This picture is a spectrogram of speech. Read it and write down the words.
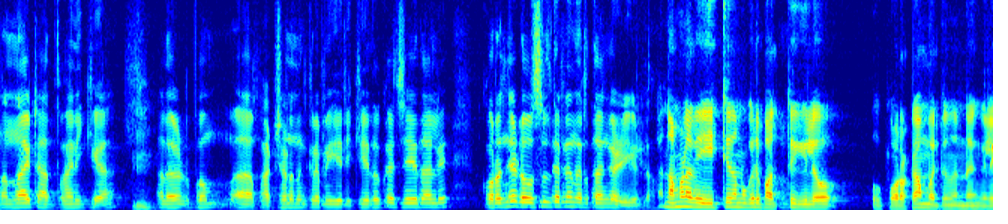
നന്നായിട്ട് അധ്വാനിക്കുക അതോടൊപ്പം ഭക്ഷണം ക്രമീകരിക്കുക ഇതൊക്കെ ചെയ്താൽ കുറഞ്ഞ ഡോസിൽ തന്നെ നിർത്താൻ കഴിയുമല്ലോ. നമ്മളെ വെയിറ്റ് നമുക്കൊരു പത്ത് കിലോ കുറയ്ക്കാൻ പറ്റുന്നുണ്ടെങ്കിൽ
